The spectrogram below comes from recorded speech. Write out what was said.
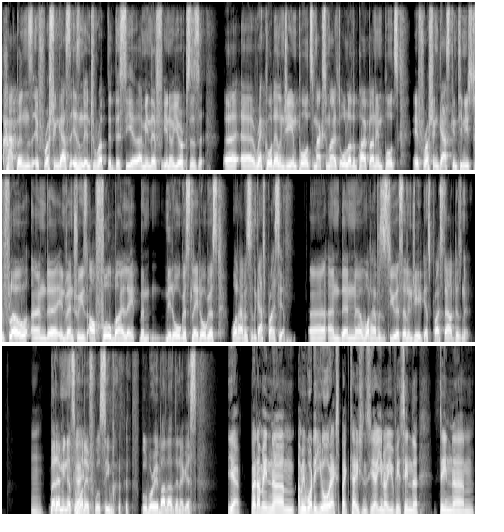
happens if Russian gas isn't interrupted this year? I mean, they've, you know, Europe's uh, uh, record LNG imports, maximized all other pipeline imports. If Russian gas continues to flow and uh, inventories are full by late mid August, late August, what happens to the gas price here? and then what happens to US LNG? It gets priced out, doesn't it? Hmm. But I mean, that's okay. a what if. We'll see. we'll worry about that then, I guess. Yeah, but I mean, um, I mean, what are your expectations here? You know, you've seen the seen um,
